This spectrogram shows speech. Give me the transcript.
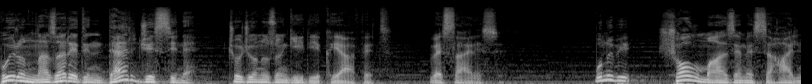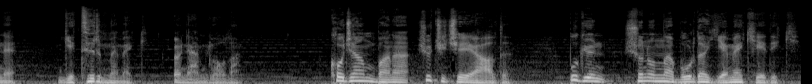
buyurun nazar edin dercesine çocuğunuzun giydiği kıyafet vesairesi. Bunu bir şov malzemesi haline getirmemek önemli olan. Kocam bana şu çiçeği aldı. Bugün şununla burada yemek yedik.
